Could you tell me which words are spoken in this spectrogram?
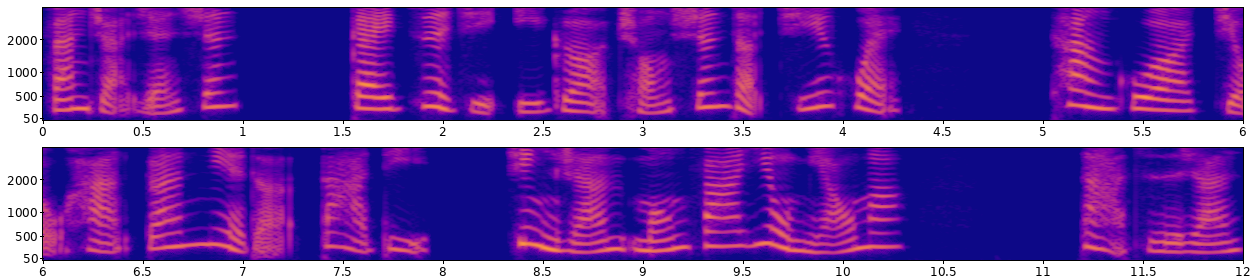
翻转人生，给自己一个重生的机会。看过久旱干裂的大地。竟然萌发幼苗吗？大自然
